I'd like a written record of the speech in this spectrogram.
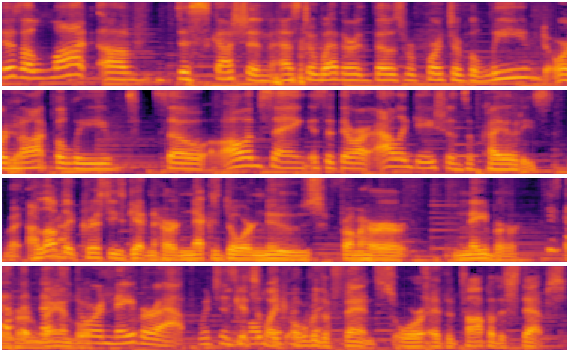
there's a lot of discussion as to whether those reports are believed or not believed. So all I'm saying is that there are allegations of coyotes. Right. I love that Christy's getting her next door news from her neighbor. She's got the next landlord. door neighbor app, which is She gets it like over thing. the fence or at the top of the steps.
